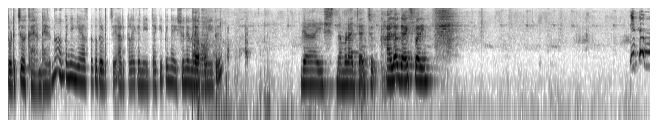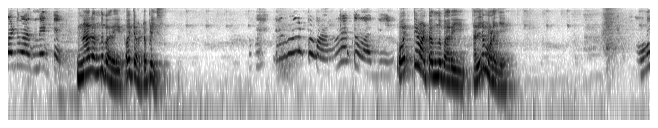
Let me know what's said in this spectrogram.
തുടച്ച് വെക്കാനുണ്ടായിരുന്നു. അപ്പം ഞാൻ ഗ്യാസൊക്കെ തുടച്ച് അടുക്കളയൊക്കെ നീറ്റാക്കി പിന്നെ ഐശുവിനെ വീഡിയോ കോൾ ചെയ്ത് ഗായ്ഷ് നമ്മൾ അച്ചാച്ചു. ഹലോ ഗായ്സ് പറയും. എന്നാലൊന്ന് പറയൂ. ഒറ്റ വട്ടം പ്ലീസ് ഒറ്റ വട്ടം ഒന്ന് പറയൂ. അല്ല മുളഞ്ഞേ ഇന്ന്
